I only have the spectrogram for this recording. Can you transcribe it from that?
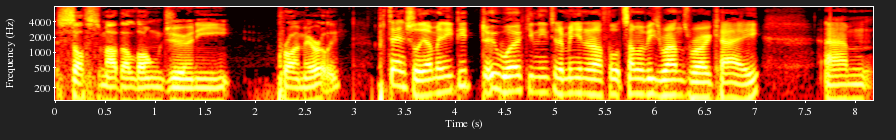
soft smother, long journey, primarily. Potentially, I mean, he did do work in the Interdominion, and I thought some of his runs were okay. Um,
